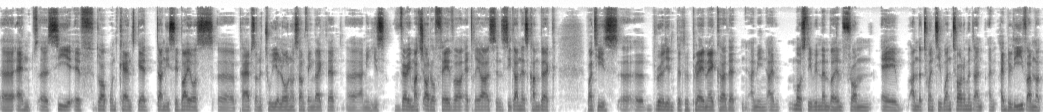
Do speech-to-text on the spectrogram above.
uh, and uh, see if Dortmund can't get Dani Ceballos uh, perhaps on a two-year loan or something like that. Uh, I mean, he's very much out of favor at Real since Zidane has come back, but he's a, a brilliant little playmaker. That I mean, I mostly remember him from a under 21 tournament. I'm, I'm, I believe I'm not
